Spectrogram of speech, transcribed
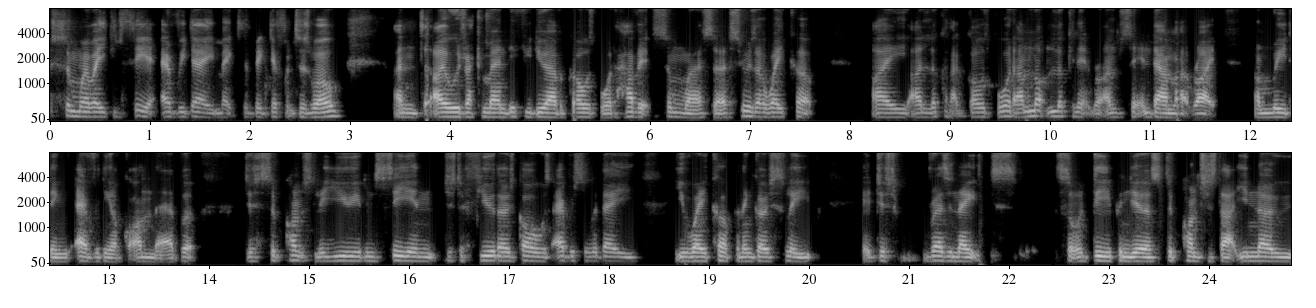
somewhere where you can see it every day makes a big difference as well. And I always recommend if you do have a goals board, have it somewhere. So as soon as I wake up, I, I look at that goals board. I'm not looking at it, I'm sitting down like, right, I'm reading everything I've got on there. But just subconsciously, you even seeing just a few of those goals every single day you wake up and then go sleep, it just resonates sort of deep in your subconscious that you know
